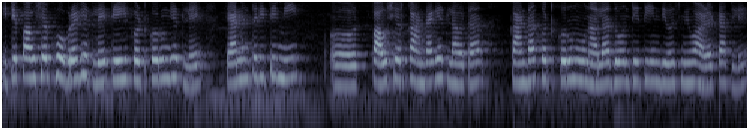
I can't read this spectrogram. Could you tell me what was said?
इथे पावशर खोबरं घेतले तेही कट करून घेतले. त्यानंतर इथे मी पावशर कांदा घेतला होता. कांदा कट करून उन्हाला दोन ते तीन दिवस मी वाळत टाकले.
